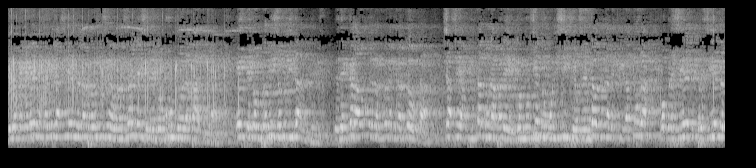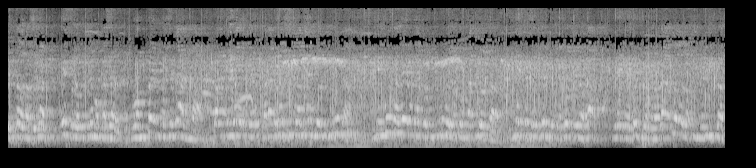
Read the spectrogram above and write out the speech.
de lo que queremos seguir haciendo en la provincia de Buenos Aires y en el conjunto de la patria. Este compromiso militante, desde cada uno de los lugares que nos toca, ya sea pintando una pared, conduciendo un municipio, sentado en una legislatura o presidente, presidente del Estado Nacional. Eso es lo que tenemos que hacer, rompernos el alma para que no, para que no siga habiendo ninguna, ninguna deuda con ninguno de los compatriotas. Y este es el ejemplo que Jorge nos da y el ejemplo que nos da a todos los kirchneristas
